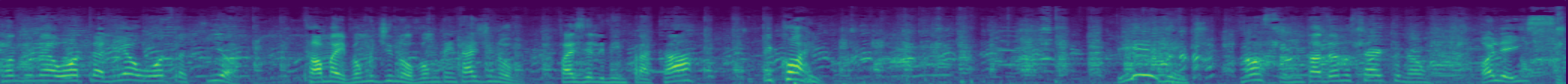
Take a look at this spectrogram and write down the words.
Quando não é outro ali, é o outro aqui, ó. Calma aí, vamos de novo, vamos tentar de novo. Faz ele vir pra cá e corre. Ih, gente. Nossa, não tá dando certo, não. Olha isso.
